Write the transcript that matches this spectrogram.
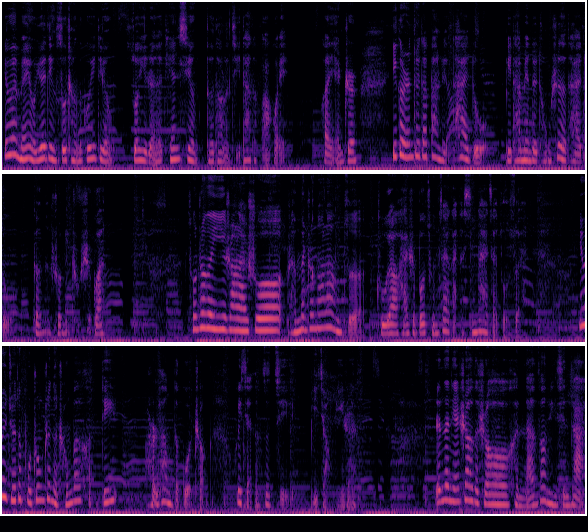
因为没有约定俗成的规定，所以人的天性得到了极大的发挥。换言之，一个人对待伴侣的态度，比他面对同事的态度更能说明处事观。从这个意义上来说，人们争当浪子，主要还是博存在感的心态在作祟，因为觉得不忠贞的成本很低，而浪的过程会显得自己比较迷人。人在年少的时候很难放平心态。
